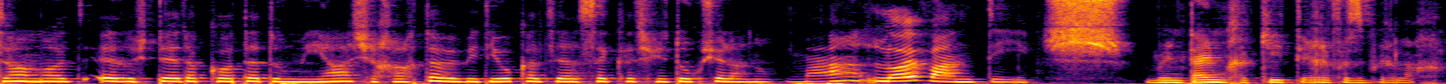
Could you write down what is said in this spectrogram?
תעמוד, אלו שתי דקות דומיה, שכחת ובדיוק על זה עסק השידור שלנו. מה? לא הבנתי. ששש, בינתיים חכי, תכף אסביר לך.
